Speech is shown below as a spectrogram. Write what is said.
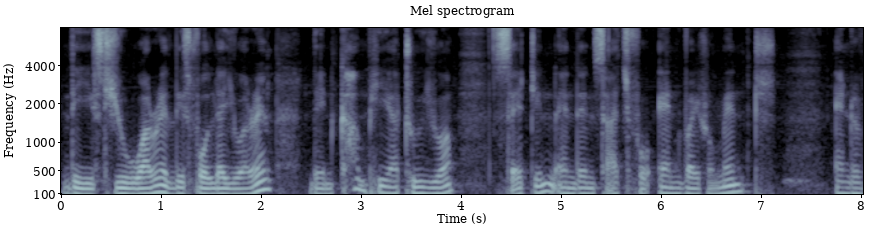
this url this folder url then come here to your setting and then search for environment and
